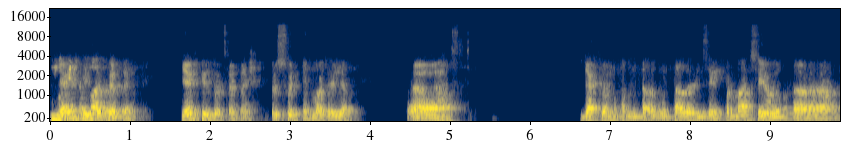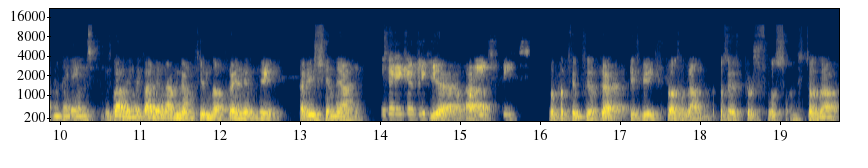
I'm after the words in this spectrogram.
Є запитання? Якісь запитання? Присутні, може я. Е, Дякую, Михайло Михайлович, за інформацію. Е, З вами питання нам необхідно прийняти рішення. Пропозиція так підвіть. Хто за дану пропозицію, прошу голосувати. Хто за?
